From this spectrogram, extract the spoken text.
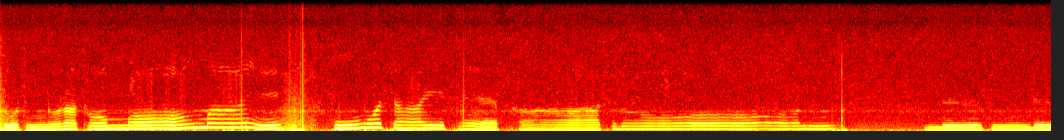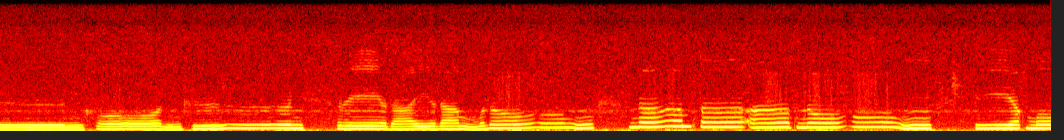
สุดระทมมองไม่ หัวใจแทบขาดร้องำร้องน้ำตาอาบนองเปียกหมอ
